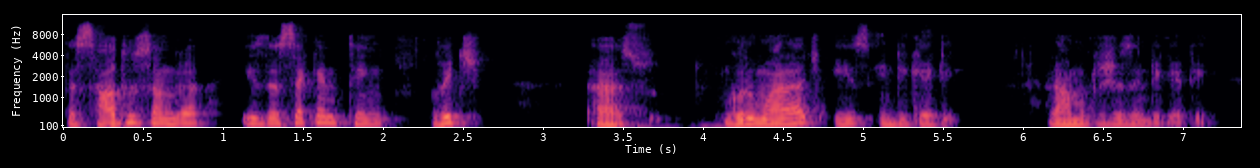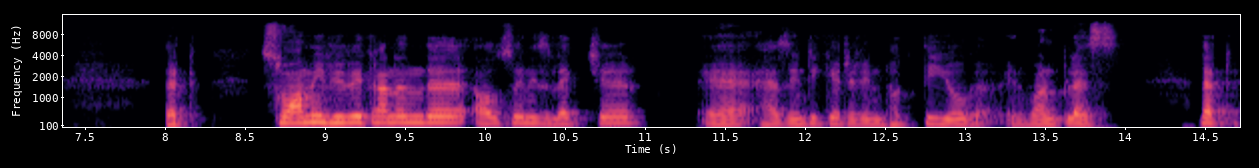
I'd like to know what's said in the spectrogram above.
the sadhu sangha is the second thing which uh, Guru Maharaj is indicating, Ramakrishna is indicating that Swami Vivekananda, also in his lecture, uh, has indicated in Bhakti Yoga in one place that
